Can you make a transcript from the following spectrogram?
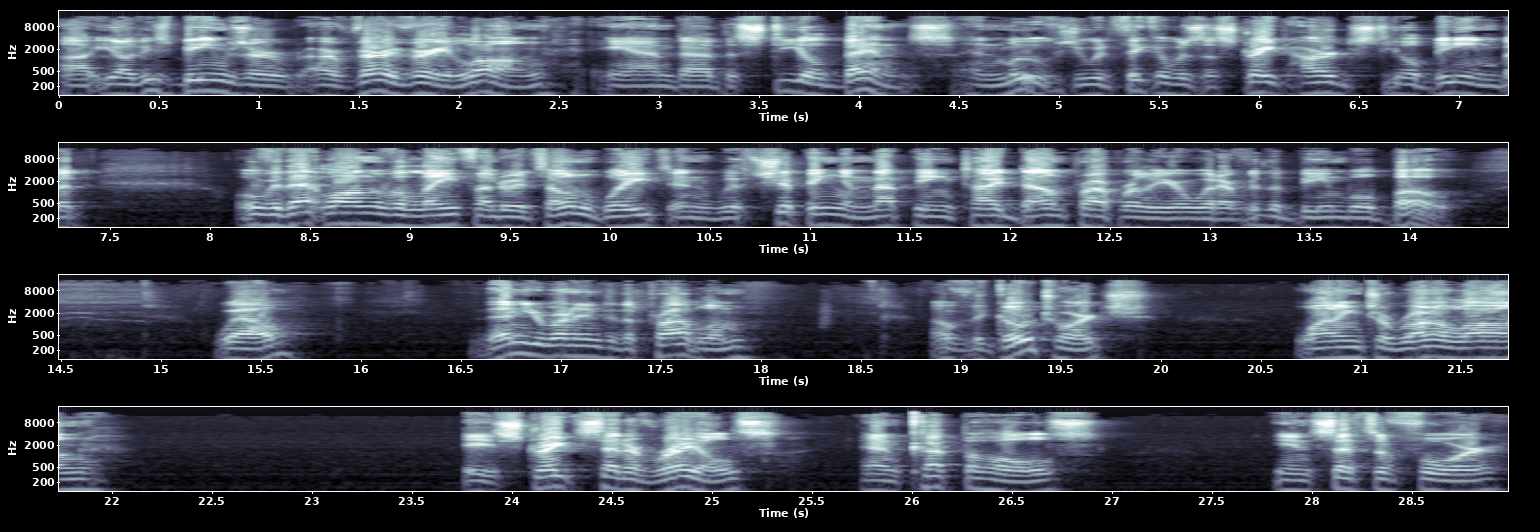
Uh, you know, these beams are, are very, very long, and uh, the steel bends and moves. You would think it was a straight, hard steel beam, but over that long of a length, under its own weight, and with shipping and not being tied down properly or whatever, the beam will bow. Well, then you run into the problem of the go torch wanting to run along a straight set of rails and cut the holes in sets of four,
